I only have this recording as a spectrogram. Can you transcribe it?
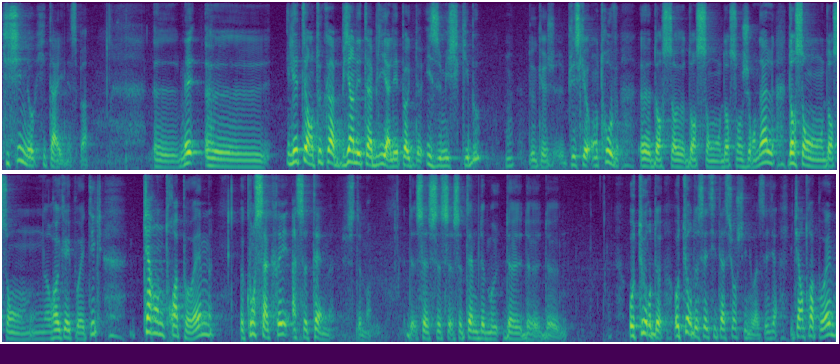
Kishin no Hitai, n'est-ce pas? Euh, Mais il était en tout cas bien établi à l'époque de Izumi Shikibu, puisqu'on trouve euh, dans son, journal, dans son, recueil poétique, 43 poèmes euh, consacrés à ce thème, justement, ce, thème autour, de, autour de cette citation chinoise. C'est-à-dire, les 43 poèmes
